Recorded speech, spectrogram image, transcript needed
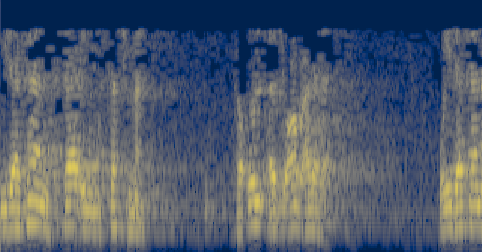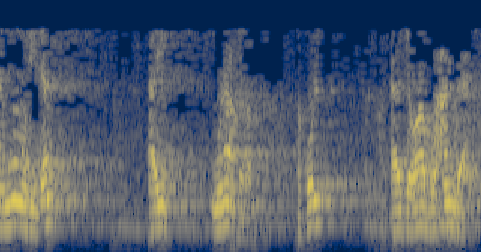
إذا كان السائل مستفهما فقل الجواب على ذلك. وإذا كان موردا أي مناقضا فقل الجواب عن ذلك.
